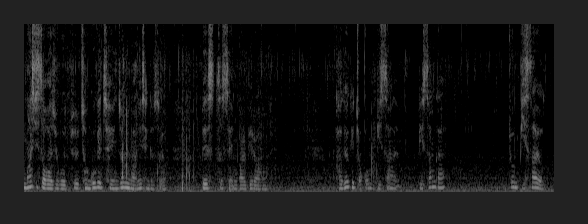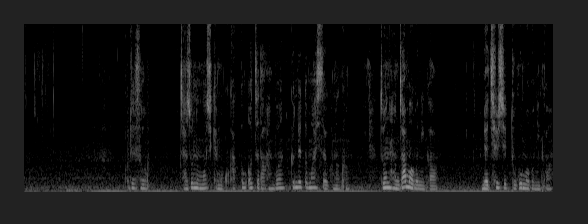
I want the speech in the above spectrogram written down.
맛있어가지고 저- 전국에 체인점이 많이 생겼어요. 베스트 생갈비라고. 가격이 조금 비싸 비싼가? 좀 비싸요. 그래서 자주는 못 시켜 먹고 가끔 어쩌다가 한번 근데 또 맛있어요 그만큼. 전 혼자 먹으니까 며칠씩 두고 먹으니까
